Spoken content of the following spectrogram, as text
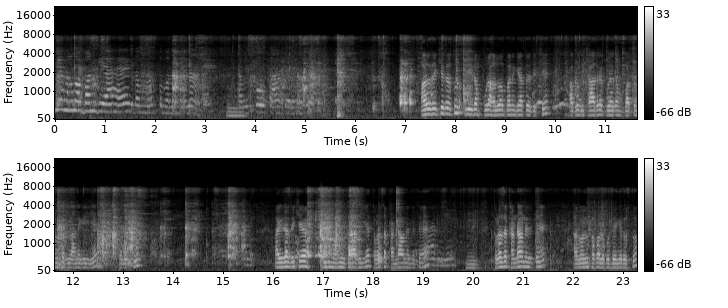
देखिए हलवा बन गया है एकदम मस्त बना है ना। हम्म, अब इसको उतार दे रहे हैं। और देखिए दोस्तों श्री एकदम पूरा हलवा बन गया तो ये देखिए आपको दिखा दे रहे पूरा एकदम बर्तन उर्तन लाने गई है ये देखिए। और इधर देखिए की मम्मी उतार रही है थोड़ा सा ठंडा होने देते हैं। उतार हम्म, थोड़ा सा ठंडा होने देते हैं और मम्मी पापा लोग को देंगे दोस्तों।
